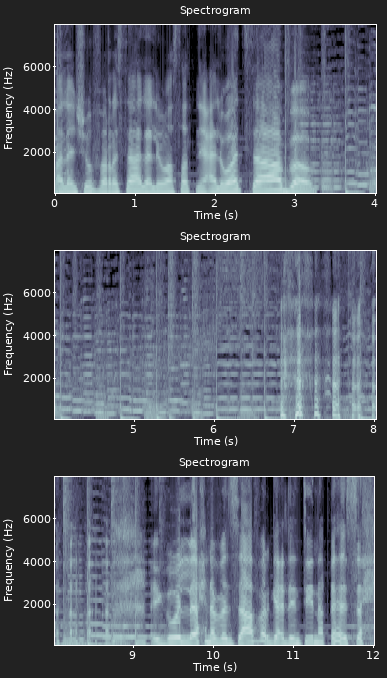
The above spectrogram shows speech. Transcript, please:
خلينا نشوف الرسالة اللي وصلتني على الواتساب. يقول إحنا بنسافر قاعدين تينا قيسح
